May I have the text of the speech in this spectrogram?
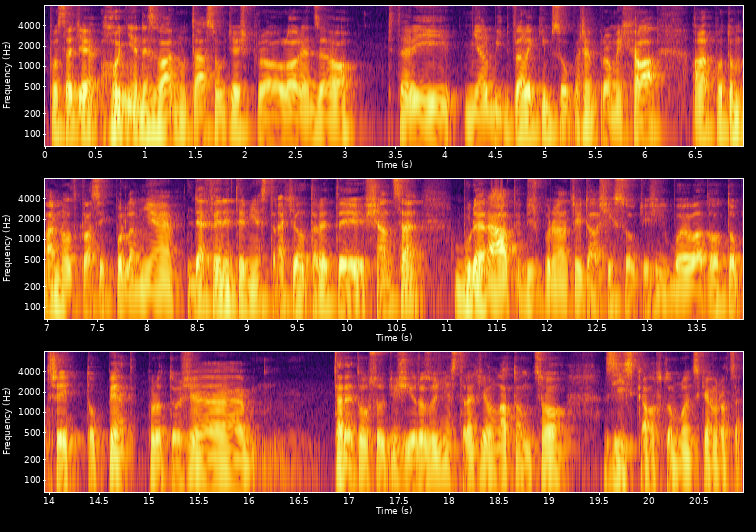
V podstatě hodně nezvládnutá soutěž pro Lorenzeho, který měl být velikým soupeřem pro Michala, ale potom Arnold Classic podle mě definitivně ztratil tady ty šance. Bude rád, když bude na těch dalších soutěžích bojovat o top 3, top 5, protože tady tou soutěží rozhodně ztratil na tom, co získal v tom loňském roce.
